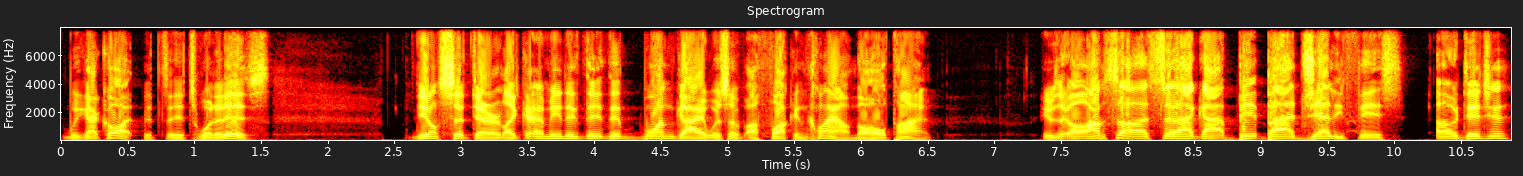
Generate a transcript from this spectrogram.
we got caught. It's it's what it is. You don't sit there like I mean, the, the, the one guy was a, a fucking clown the whole time. He was like, "Oh, I'm sorry, sir. I got bit by a jellyfish." Oh, did you?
